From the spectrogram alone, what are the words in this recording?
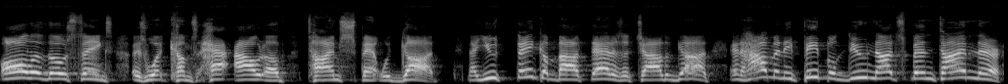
All of those things is what comes ha- out of time spent with God. Now you think about that as a child of God and how many people do not spend time there.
